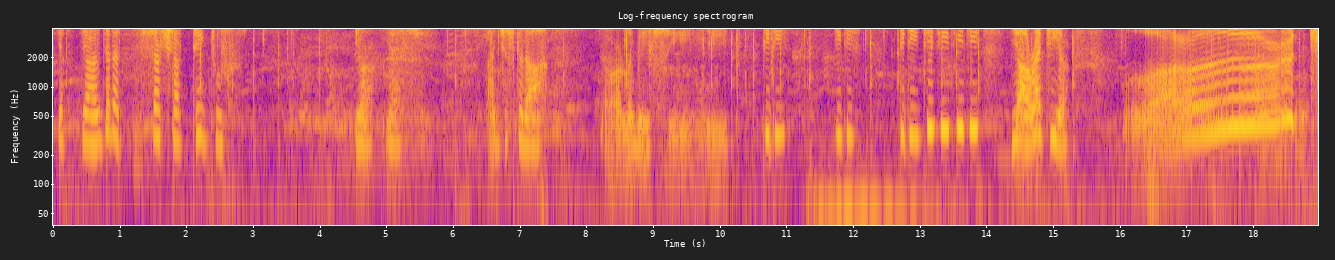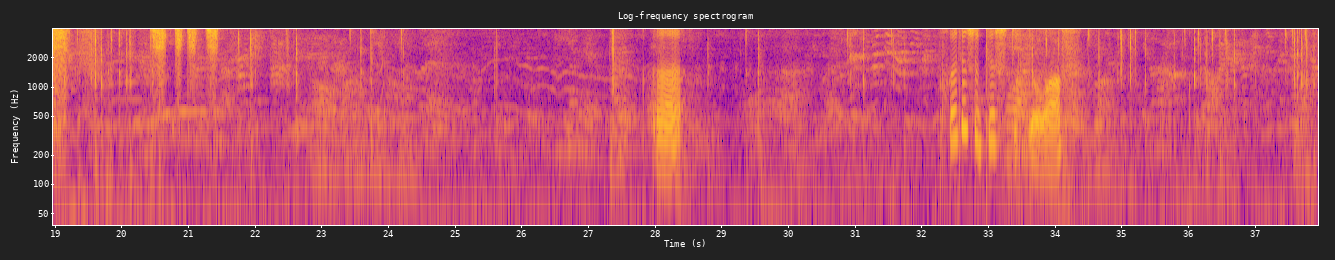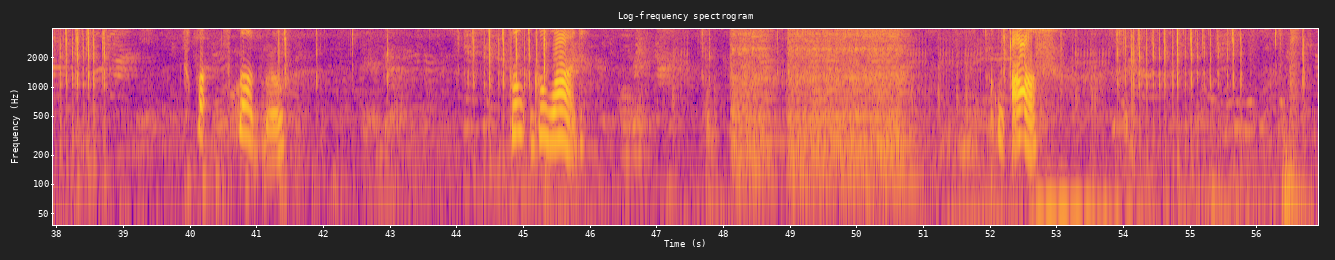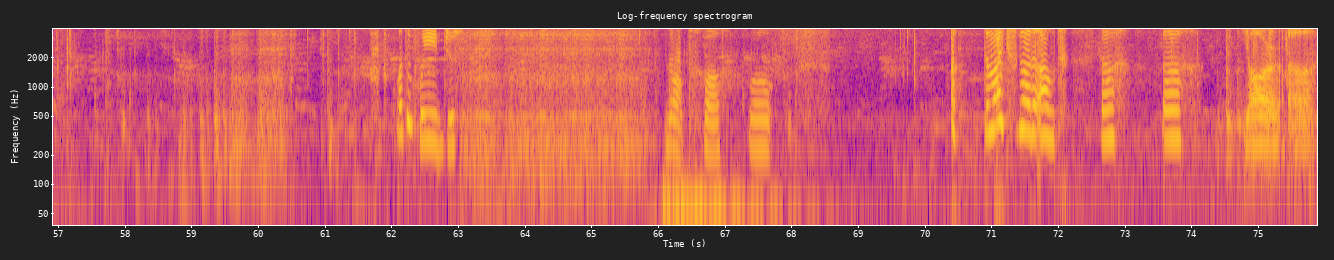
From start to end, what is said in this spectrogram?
Yeah, yeah, I'm gonna search that thing to. Yeah, yes. I'm just gonna uh, let me see. TT, TT, TT, TT, TT. Yeah, right here. Uh, why doesn't this thing go off? Come on, bro. Go, go on. Go off. What if we just... Nope. Uh, well the lights got out. Uh, uh, yar, uh.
